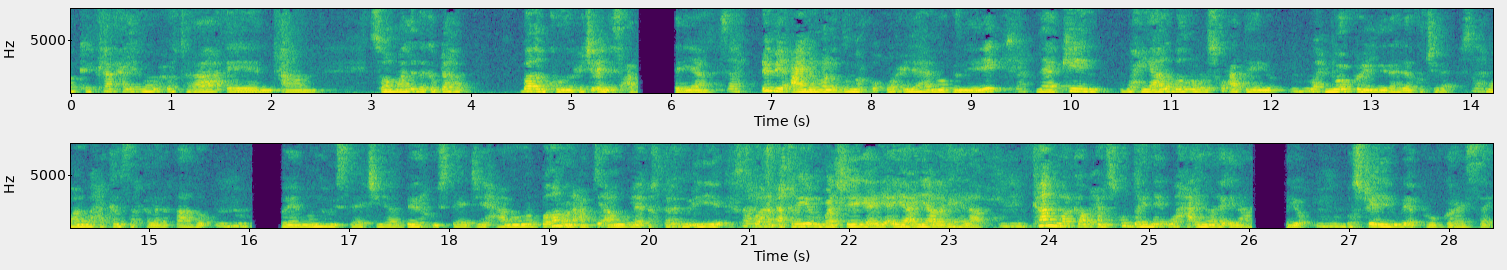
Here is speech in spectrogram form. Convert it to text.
okay kan xalima wuxuu taraa um, soomaalida gabdhaha badankooda waxay jecel iscadeeyaan Sax. dhibi cayna male dumarka qurux ilaaha noo baneeyey Sax. laakiin waxyaalo badan oo la isku cadeeyo wax mercury la yidhaahdaa ku jira. Waana waxa kansarka laga qaado. Een, wadnuhu istaajiyaa beerku istaajiya xanuuno badan oo nacabti anugu le dhakhtaradu iyo waxaan aqriyo baan sheegaya ayaa ayaa laga helaa kan marka waxaan isku daynay waxa in laga ilaaliyo australian way approve garaysay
